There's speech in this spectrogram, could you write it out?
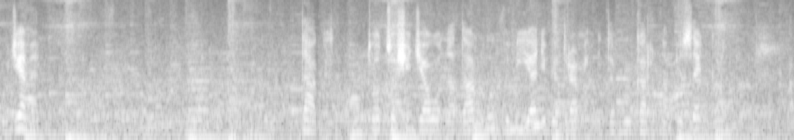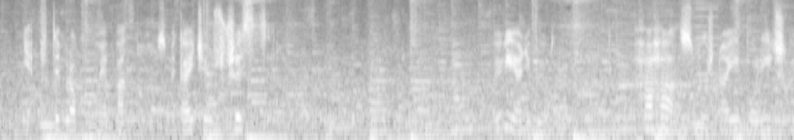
pójdziemy. Tak, to co się działo na dachu, wywijanie biodrami i ta wulgarna piosenka. Nie, w tym roku, moja panno, zmykajcie już wszyscy. Wywijanie biodrami. Haha, spójrz na jej policzki,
